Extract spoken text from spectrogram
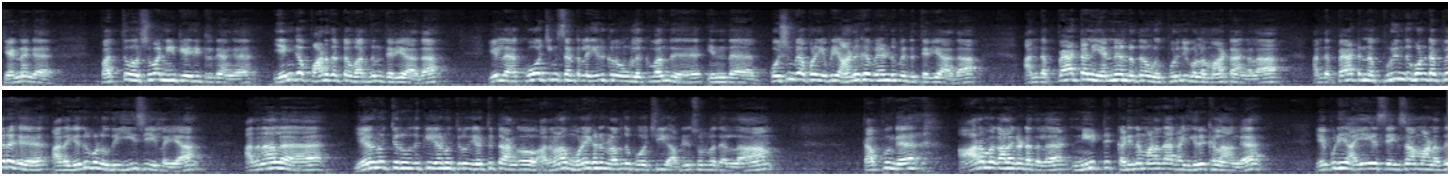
என்னங்க பத்து வருஷமா நீட் எழுதிட்டு இருக்காங்க. எங்க பாடத்திட்டம் வருதுன்னு தெரியாதா? இல்லை கோச்சிங் சென்டரில் இருக்கிறவங்களுக்கு வந்து இந்த கொஷின் பேப்பரை எப்படி அணுக வேண்டும் என்று தெரியாதா? அந்த பேட்டர்ன் என்னன்றதை அவங்களுக்கு புரிஞ்சு கொள்ள மாட்டாங்களா? அந்த பேட்டர்னை புரிந்து கொண்ட பிறகு அதை எதிர்கொள்வது ஈஸி இல்லையா? அதனால் எழுநூத்தி இருபதுக்கு எழுநூத்தி இருபது எடுத்துட்டாங்கோ அதனால முறைகேடு நடந்து போச்சு அப்படின்னு சொல்வதெல்லாம் தப்புங்க. ஆரம்ப காலகட்டத்தில் நீட்டு கடினமானதாக இருக்கலாங்க. எப்படி ஐஏஎஸ் எக்ஸாம் ஆனது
